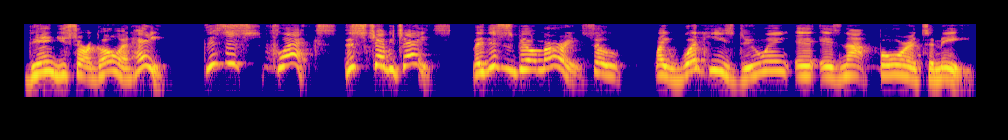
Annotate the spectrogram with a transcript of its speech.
then you start going, hey, this is Fletch. This is Chevy Chase. Like this is Bill Murray. So like what he's doing is, not foreign to me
